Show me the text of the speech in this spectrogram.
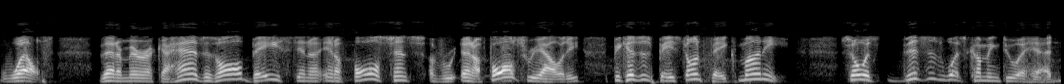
wealth that America has is all based in a, in a false sense of, in a false reality because it's based on fake money. So it's, this is what's coming to a head.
